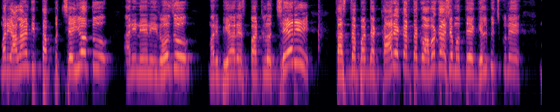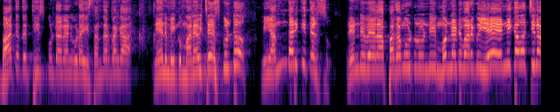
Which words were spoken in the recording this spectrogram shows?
మరి అలాంటి తప్పు చెయ్యొద్దు అని నేను ఈరోజు మరి బీఆర్ఎస్ పార్టీలో చేరి కష్టపడ్డ కార్యకర్తకు అవకాశం వస్తే గెలిపించుకునే బాధ్యత తీసుకుంటానని కూడా ఈ సందర్భంగా నేను మీకు మనవి చేసుకుంటూ మీ అందరికీ తెలుసు. రెండు వేల పదమూడు నుండి మొన్నటి వరకు ఏ ఎన్నిక వచ్చినా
